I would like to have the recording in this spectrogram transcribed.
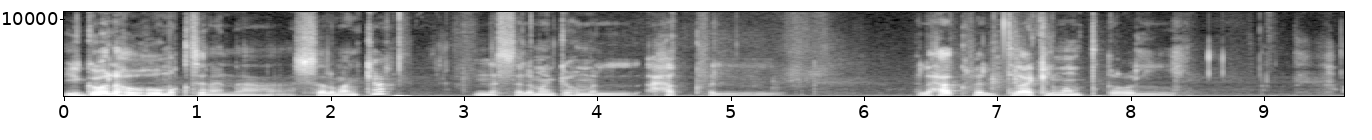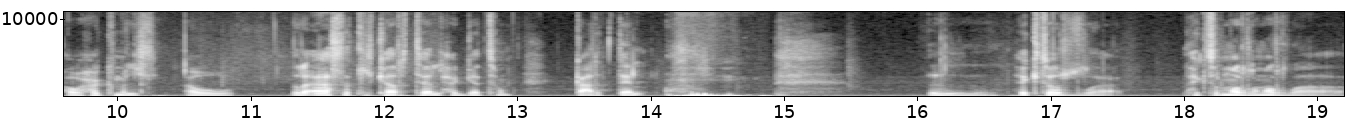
يقوله وهو مقتنع إن السلامانكا إن السلامانكا هم الأحق في ال... الأحق في امتلاك المنطقة وال أو حكم ال... أو رئاسة الكارتيل حقتهم كارتيل. هيكتور هيكتور مرة مرة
